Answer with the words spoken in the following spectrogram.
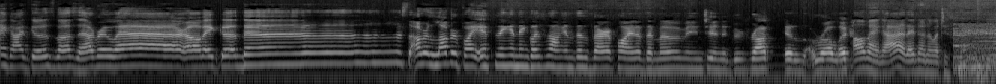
My god, goosebumps everywhere. Oh my goodness. Our lover boy is singing an English song in this very point of the moment and the drop is rolling. Oh my god, I don't know what to say.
